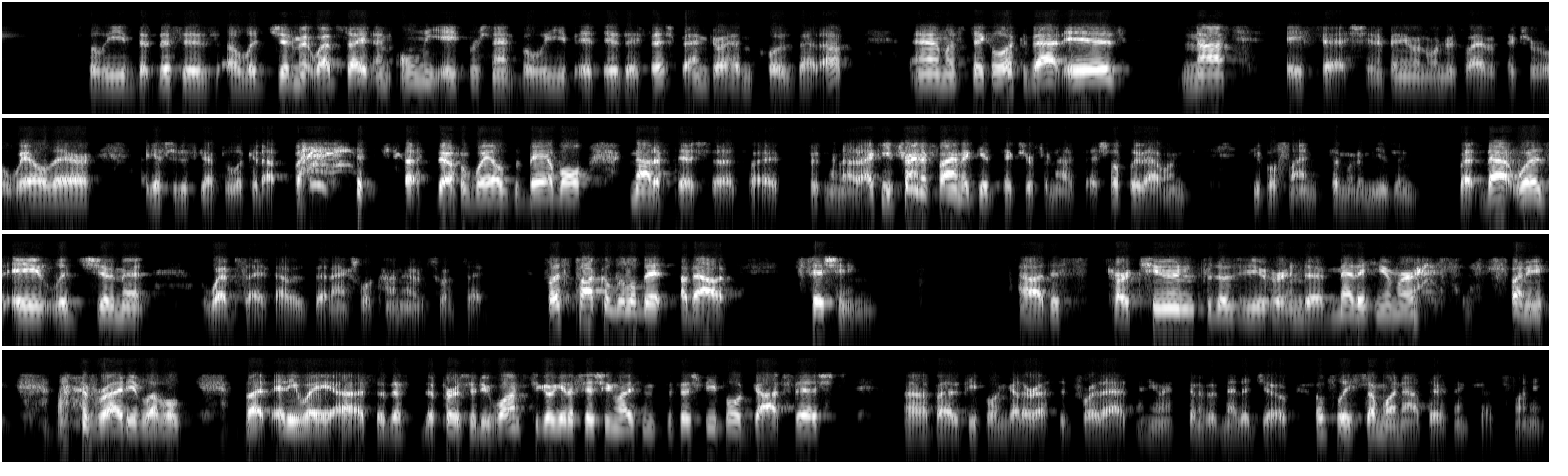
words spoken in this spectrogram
believe that this is a legitimate website and only 8% believe it is a fish. Ben, go ahead and close that up. And let's take a look. That is not a fish. And if anyone wonders why I have a picture of a whale there, I guess you're just gonna have to look it up. no, whale's a mammal, not a fish. So that's why I put that out. I keep trying to find a good picture for not a fish. Hopefully that one people find somewhat amusing. But that was a legitimate website. That was an actual Con Edis website. So let's talk a little bit about phishing. Uh, this cartoon, for those of you who are into meta humor, it's funny on a variety of levels. But anyway, uh, so the, the person who wants to go get a fishing license to fish people got fished uh, by the people and got arrested for that. Anyway, it's kind of a meta joke. Hopefully someone out there thinks that's funny.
